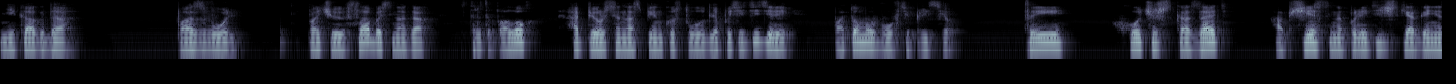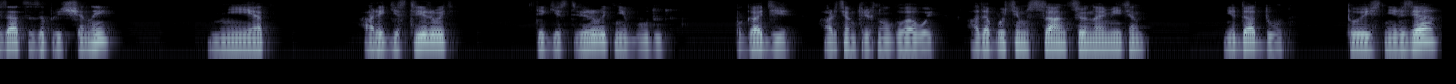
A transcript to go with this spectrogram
Никогда. Позволь. Почуяв слабость в ногах, стратополох оперся на спинку стула для посетителей, потом и вовсе присел. Ты хочешь сказать, общественно-политические организации запрещены? Нет. А регистрировать регистрировать не будут. Погоди, Артем тряхнул головой. А допустим, санкцию на митинг? Не дадут. То есть нельзя?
